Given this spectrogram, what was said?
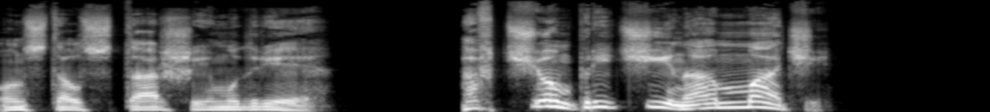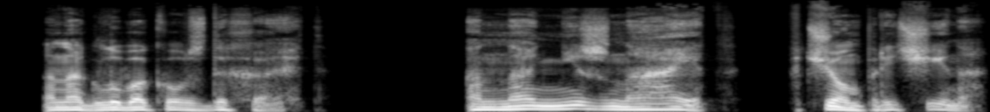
он стал старше и мудрее. «А в чем причина, Аммачи?» Она глубоко вздыхает. Она не знает, в чем причина.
